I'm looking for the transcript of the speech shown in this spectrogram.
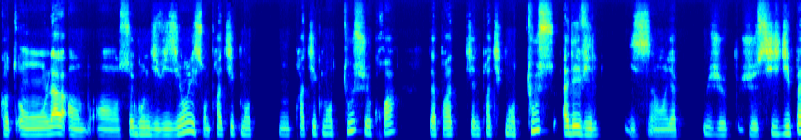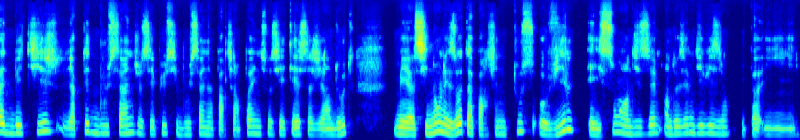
Quand on l'a en, seconde division, ils sont pratiquement, pratiquement tous, je crois, ils appartiennent pratiquement tous à des villes. Il y a je, je, si je dis pas de bêtises, il y a peut-être Busan, je sais plus si Busan appartient pas à une société, ça j'ai un doute. Mais euh, sinon, les autres appartiennent tous aux villes et ils sont en, dixième, en deuxième division. Ils,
